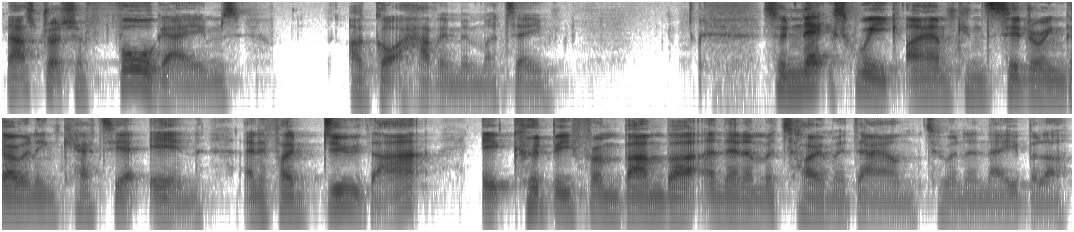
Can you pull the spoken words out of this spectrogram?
that stretch of four games, I've got to have him in my team. So next week, I am considering going in Nketiah in, and if I do that, it could be from Bamba and then a Mitoma down to an enabler.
